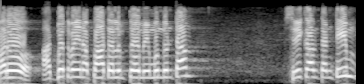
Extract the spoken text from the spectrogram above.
మరో అద్భుతమైన పాటలతో మీ ముందుంటాం. శ్రీకాంత్ టీం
